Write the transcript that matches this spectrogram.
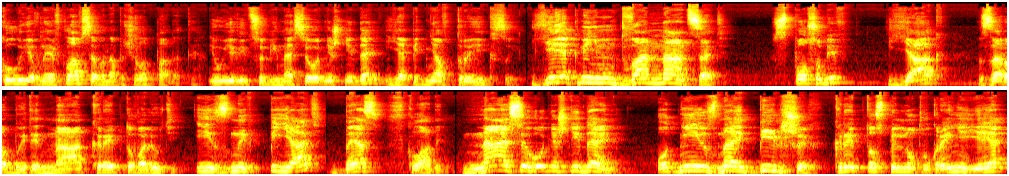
Коли я в неї вклався, вона почала падати. І уявіть собі, на сьогоднішній день я підняв 3 ікси. Є як мінімум 12 способів, як заробити на криптовалюті. І з них 5 без вкладень. На сьогоднішній день однією з найбільших криптоспільнот в Україні є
